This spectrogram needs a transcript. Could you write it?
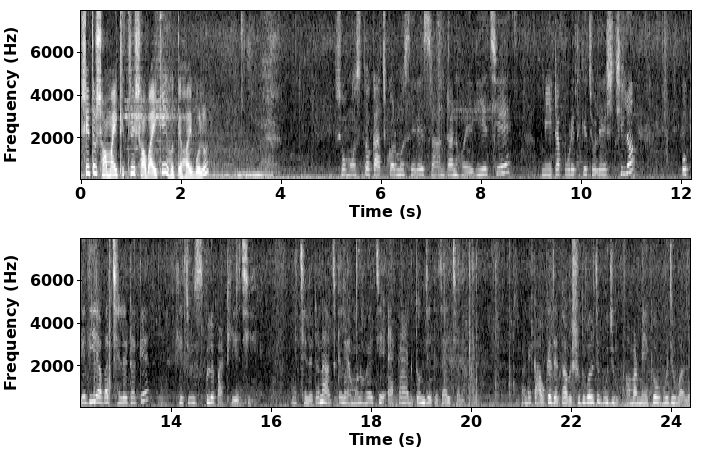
সে তো সময় ক্ষেত্রে সবাইকেই হতে হয়, বলুন। সমস্ত কাজকর্ম সেরে স্নান টান হয়ে গিয়েছে। মেয়েটা পড়ে থেকে চলে এসছিল। ওকে দিয়ে আবার ছেলেটাকে খিচুড়ি স্কুলে পাঠিয়েছি। আমার ছেলেটা না আজকাল এমন হয়েছে, একা একদম যেতে চাইছে না। মানে কাউকে যেতে হবে। শুধু বলছে বুঝু আমার মেয়েকেও বুঝু বলে,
